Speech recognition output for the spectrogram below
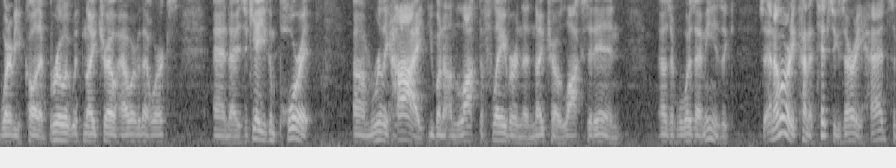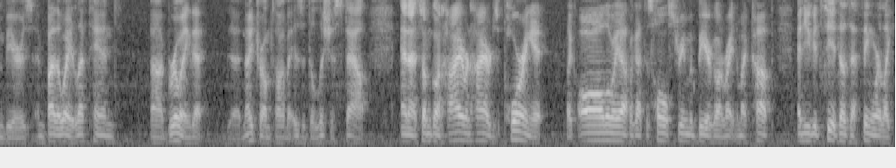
whatever you call it, brew it with nitro, however that works. And uh, he's like, yeah, you can pour it um, really high. You want to unlock the flavor, and the nitro locks it in. I was like, well, what does that mean? He's like, so, and I'm already kind of tipsy because I already had some beers. And by the way, Left Hand uh, Brewing, that uh, nitro I'm talking about, is a delicious stout. And uh, so I'm going higher and higher, just pouring it like all the way up. I got this whole stream of beer going right into my cup, and you can see it does that thing where like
